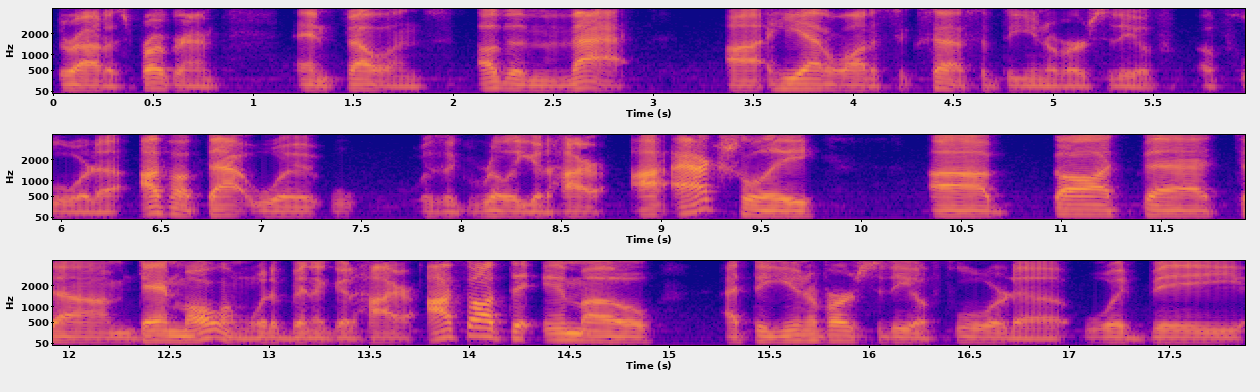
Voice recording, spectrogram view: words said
throughout his program and felons. Other than that, uh, he had a lot of success at the University of, of Florida. I thought that would was a really good hire. I actually uh, thought that um, Dan Mullen would have been a good hire. I thought the mo at the University of Florida would be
